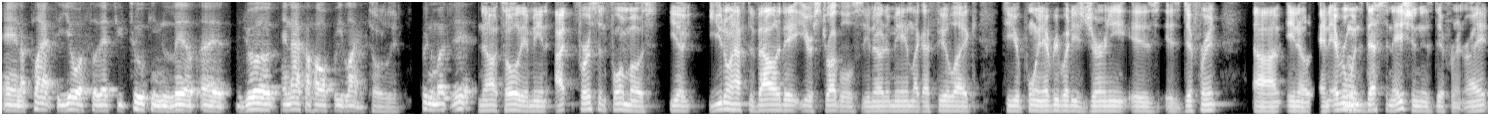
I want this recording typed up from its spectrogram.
and apply it to yours so that you too can live a drug and alcohol free life. Totally. Pretty much it. No, totally. I mean, I, first and foremost, you know, you don't have to validate your struggles. You know what I mean? Like, I feel like to your point, everybody's journey is is different. Uh, you know, and everyone's mm-hmm. destination is different, right?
